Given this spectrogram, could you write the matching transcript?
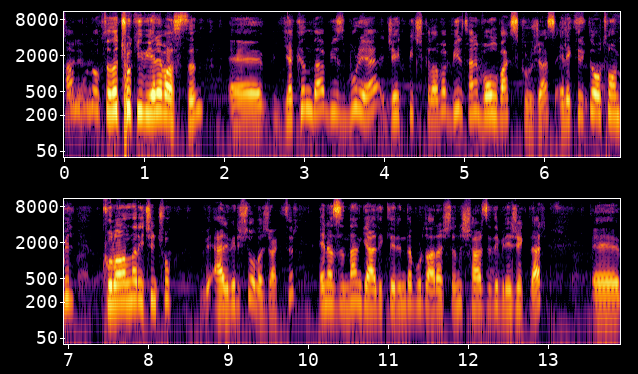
Tam bu noktada çok iyi bir yere bastın. Ee, yakında biz buraya Jet Beach Club'a bir tane wallbox kuracağız. Elektrikli otomobil kullananlar için çok elverişli olacaktır. En azından geldiklerinde burada araçlarını şarj edebilecekler. Ee,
